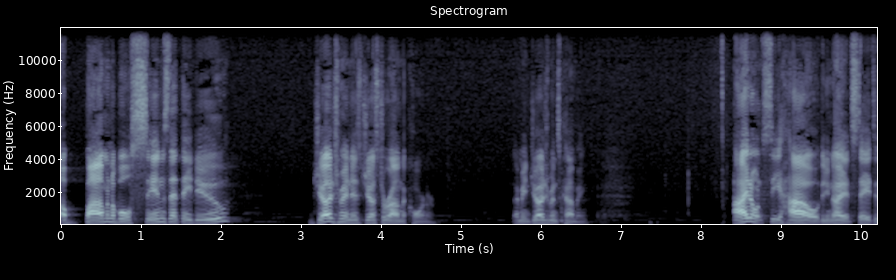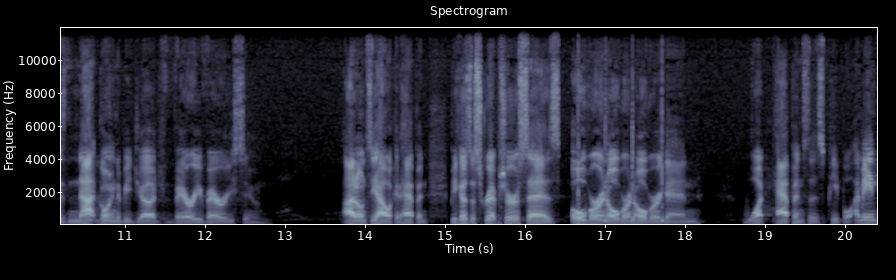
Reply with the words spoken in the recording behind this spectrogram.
abominable sins that they do, judgment is just around the corner. I mean, judgment's coming. I don't see how the United States is not going to be judged very, very soon. I don't see how it could happen because the scripture says over and over and over again what happens to this people. I mean,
